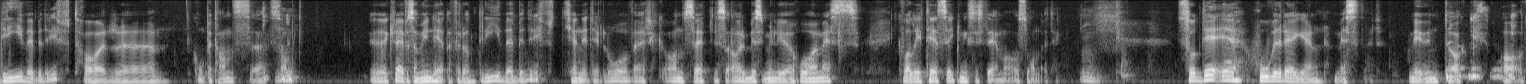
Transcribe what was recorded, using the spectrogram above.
driver bedrift, har uh, kompetanse som uh, kreves av myndigheter for å drive bedrift. Kjenner til lovverk, ansettelse, arbeidsmiljø, HMS, kvalitetssikringssystemer og sånne ting. Mm. Så det er hovedregelen mester, med unntak av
